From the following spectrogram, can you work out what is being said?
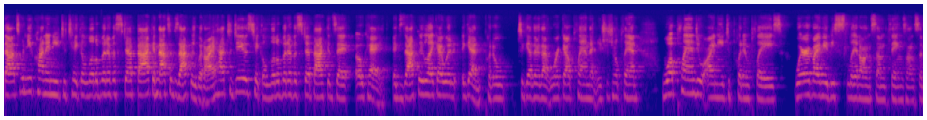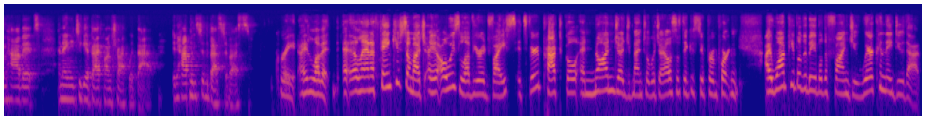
that's when you kind of need to take a little bit of a step back and that's exactly what I had to do is take a little bit of a step back and say, okay, exactly like I would again put a, together that workout plan, that nutritional plan, what plan do I need to put in place? Where have I maybe slid on some things, on some habits and I need to get back on track with that. It happens to the best of us. Great. I love it. Alanna, thank you so much. I always love your advice. It's very practical and non judgmental, which I also think is super important. I want people to be able to find you. Where can they do that?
